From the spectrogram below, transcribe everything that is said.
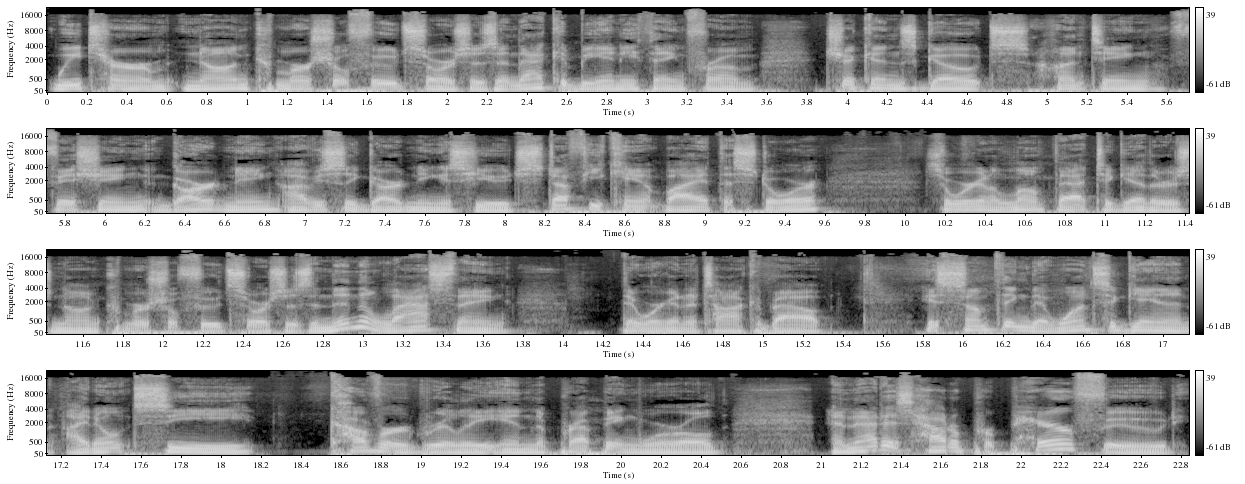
we term non-commercial food sources, and that could be anything from chickens, goats, hunting, fishing, gardening. Obviously, gardening is huge. Stuff you can't buy at the store. So we're going to lump that together as non-commercial food sources. And then the last thing that we're going to talk about is something that once again I don't see covered really in the prepping world, and that is how to prepare food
